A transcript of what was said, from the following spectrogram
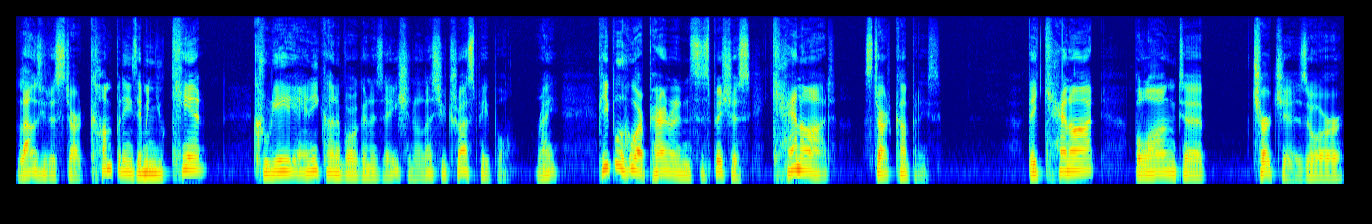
allows you to start companies. I mean, you can't create any kind of organization unless you trust people, right? People who are paranoid and suspicious cannot start companies. They cannot belong to churches or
